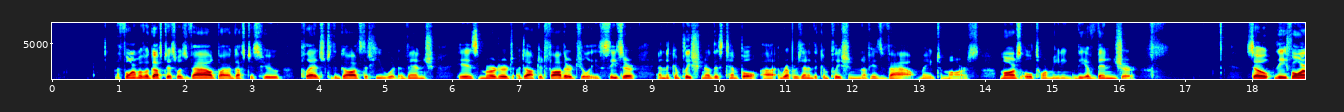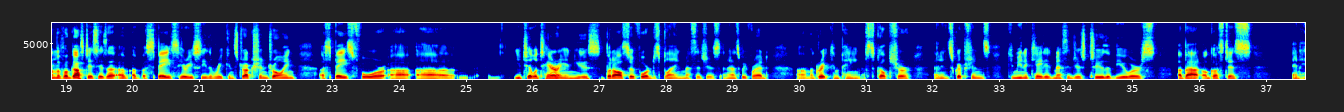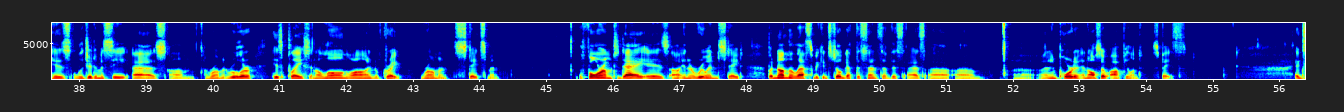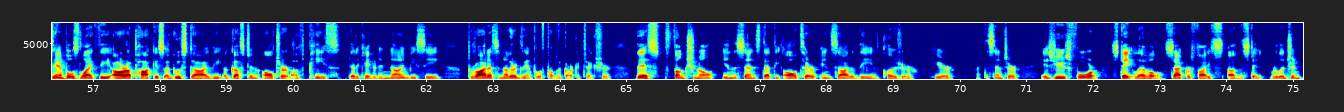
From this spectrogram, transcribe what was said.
The Forum of Augustus was vowed by Augustus, who pledged to the gods that he would avenge his murdered adopted father, Julius Caesar, and the completion of this temple uh, represented the completion of his vow made to Mars. Mars Ultor meaning the avenger. So the Forum of Augustus is a, a, a, space, here you see the reconstruction drawing, a space for uh, uh, utilitarian use, but also for displaying messages. And as we've read, um, a great campaign of sculpture and inscriptions communicated messages to the viewers about Augustus and his legitimacy as um, a Roman ruler, his place in a long line of great Roman statesmen. The Forum today is uh, in a ruined state, but nonetheless, we can still get the sense of this as uh, um, uh, an important and also opulent space. Examples like the Ara Pacis Augusti, the Augustan altar of peace, dedicated in 9 BC, provide us another example of public architecture this functional in the sense that the altar inside of the enclosure here at the center is used for state level sacrifice of the state religion,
